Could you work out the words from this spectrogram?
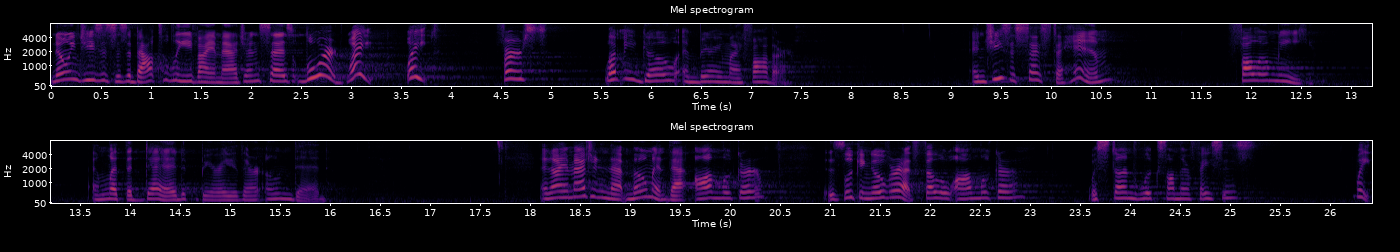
knowing Jesus is about to leave, I imagine, says, Lord, wait, wait. First, let me go and bury my father. And Jesus says to him, Follow me, and let the dead bury their own dead. And I imagine in that moment that onlooker is looking over at fellow onlooker with stunned looks on their faces. Wait,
